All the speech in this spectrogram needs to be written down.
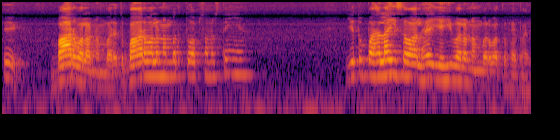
ठीक बार वाला नंबर है। तो बार वाला नंबर तो आप समझते ही हैं। ये तो पहला ही सवाल है यही वाला नंबर हुआ तो है भाई।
